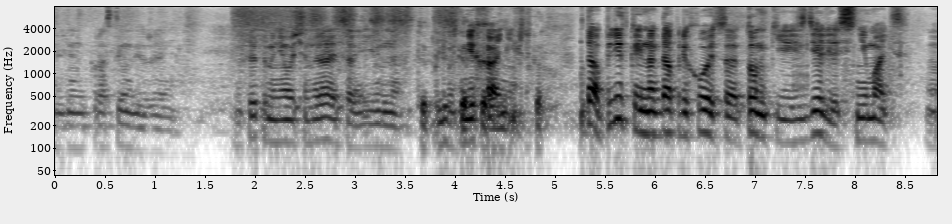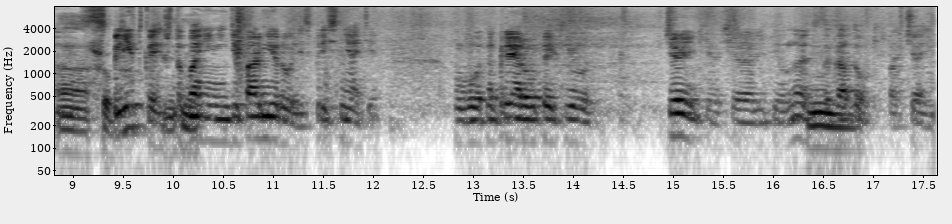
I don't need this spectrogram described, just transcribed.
Или простым движением. Вот это мне очень нравится именно Ты в плитка? Да, плитка иногда приходится тонкие изделия снимать э, А, с чтоб- плиткой, чтобы они не деформировались при снятии. Вот, например, вот такие вот чайники я вчера лепил, ну это заготовки под чайники.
